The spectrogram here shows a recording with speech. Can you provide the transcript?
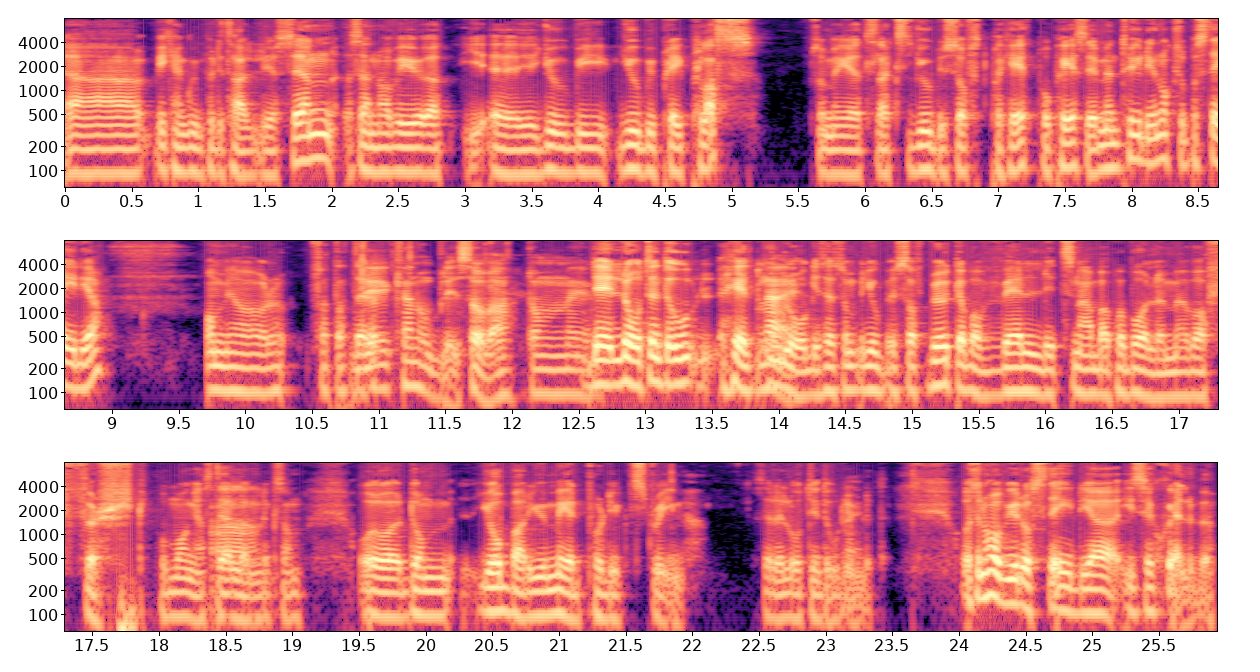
Eh, vi kan gå in på detaljer sen. Sen har vi ju att uh, Ubi, Ubi Play Plus. Som är ett slags Ubisoft-paket på PC. Men tydligen också på Stadia. Om jag har fattat det. Det kan nog bli så va? De är... det låter inte helt Nej. ologiskt eftersom Ubisoft brukar vara väldigt snabba på bollen med att vara först på många ställen Ja. liksom. Och de jobbar ju med Project Stream. Så det låter inte orimligt. Och sen har vi ju då Stadia i sig själv.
